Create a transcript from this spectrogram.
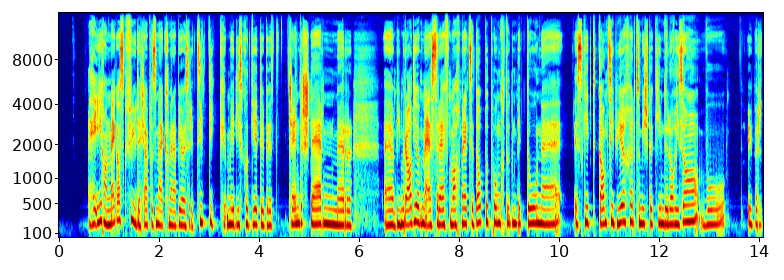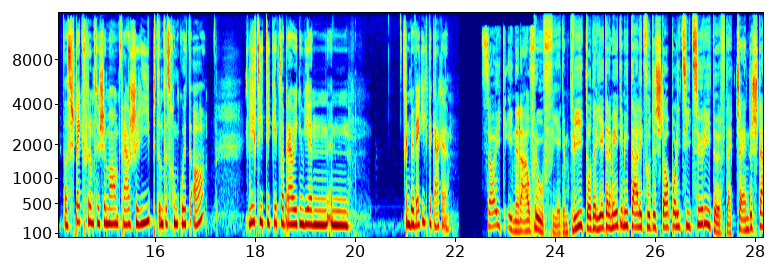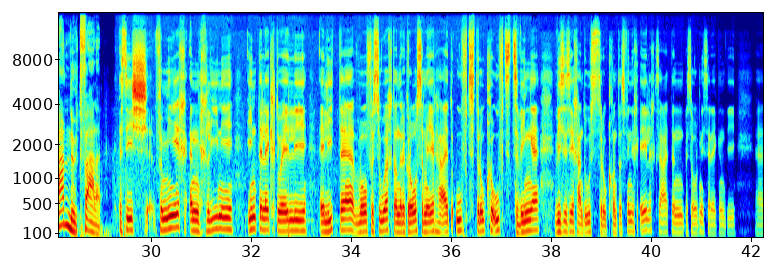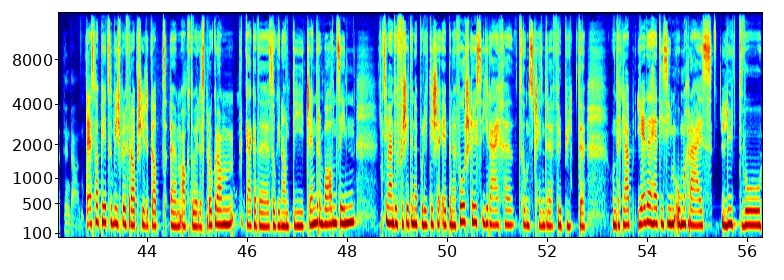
Hey, ich habe mega das Gefühl, ich glaube, das merken wir auch bei unserer Zeitung. Wir diskutieren über den Genderstern, wir, äh, beim Radio, beim SRF machen wir jetzt einen Doppelpunkt und betonen Es gibt ganze Bücher, zum Beispiel Kim de l'Horizon, wo über das Spektrum zwischen Mann und Frau schreibt und das kommt gut an. Gleichzeitig gibt es aber auch irgendwie eine, eine, eine Bewegung dagegen. Zeuginnenaufruf. In jedem Tweet oder jeder Medienmitteilung von der Stadtpolizei Zürich dürfte der Genderstern nicht fehlen. Es ist für mich eine kleine intellektuelle Elite, die versucht, an einer grossen Mehrheit aufzudrücken, aufzuzwingen, wie sie sich auszudrücken. Und das finde ich ehrlich gesagt eine besorgniserregende äh, Tendenz. Die SVP zum Beispiel verabschiedet gerade ähm, aktuelles Programm gegen den sogenannten Genderwahnsinn. Sie wollen auf verschiedenen politischen Ebenen Vorstöße einreichen, um das Gendern zu verbieten. Und ich glaube, jeder hat in seinem Umkreis Leute, die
